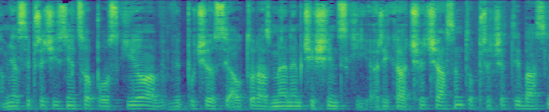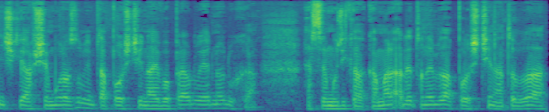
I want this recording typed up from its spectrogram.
a měl si přečíst něco polského a vypučil si autora s jménem Čišinský a říká, čeč, já jsem to přečetl ty básničky a všemu rozumím, ta polština je opravdu jednoduchá. Já jsem mu říkal, kamaráde, to nebyla polština, to byla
